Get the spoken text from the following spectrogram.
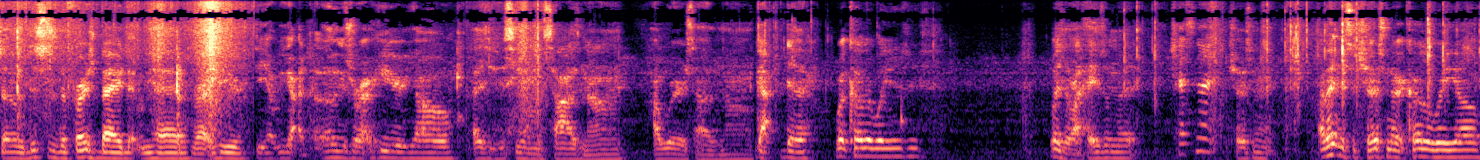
So, this is the first bag that we have right here. Yeah, we got the Uggs right here, y'all. As you can see, I'm a size 9. I wear a size 9. Got the... What colorway is this? What is it, like hazelnut? Chestnut? Chestnut. I think it's a chestnut colorway, y'all.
